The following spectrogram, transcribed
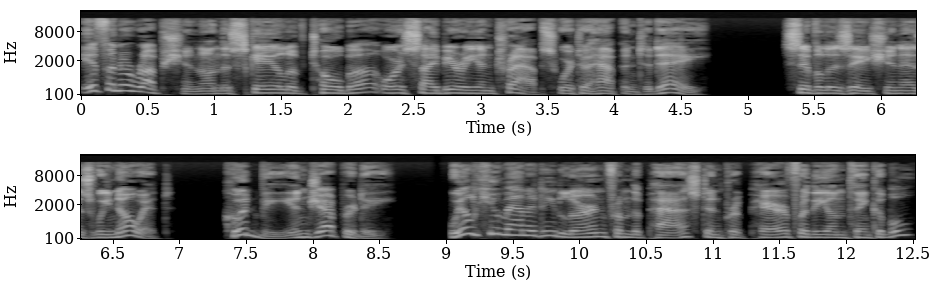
If an eruption on the scale of Toba or Siberian traps were to happen today, civilization as we know it could be in jeopardy. Will humanity learn from the past and prepare for the unthinkable?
